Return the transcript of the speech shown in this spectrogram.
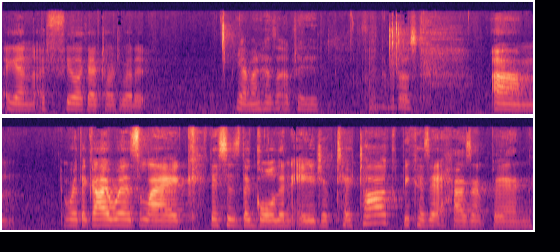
again, I feel like I've talked about it. Yeah, mine hasn't updated. Um where the guy was like, this is the golden age of TikTok because it hasn't been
